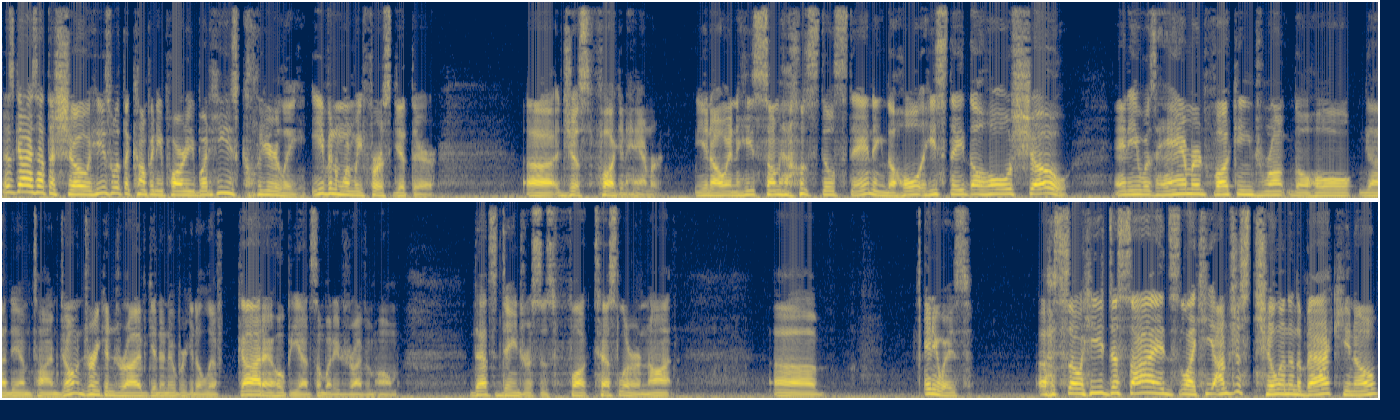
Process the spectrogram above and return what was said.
this guy's at the show. He's with the company party, but he's clearly, even when we first get there, uh, just fucking hammered, you know, and he's somehow still standing the whole, he stayed the whole show. And he was hammered, fucking drunk the whole goddamn time. Don't drink and drive, get an Uber, get a Lyft. God, I hope he had somebody to drive him home. That's dangerous as fuck, Tesla or not. Uh, anyways, uh, so he decides, like, he, I'm just chilling in the back, you know,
